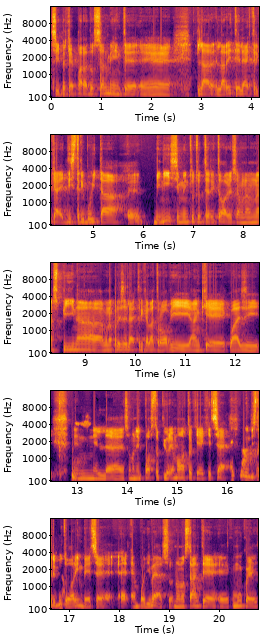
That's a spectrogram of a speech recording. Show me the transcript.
Sì, perché paradossalmente eh, la, la, rete elettrica è distribuita eh, benissimo in tutto il territorio, cioè una, una, spina, una presa elettrica la trovi anche quasi nel, nel, insomma, nel posto più remoto che, che c'è. Esatto. Un distributore invece è, è, un po' diverso, nonostante eh, comunque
